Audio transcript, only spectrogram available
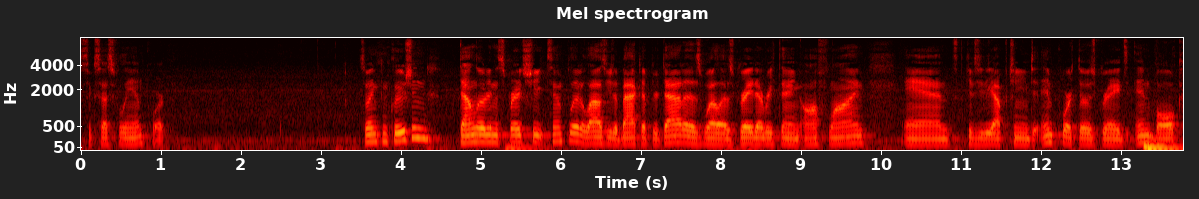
successfully import. So in conclusion, Downloading the spreadsheet template allows you to back up your data as well as grade everything offline and gives you the opportunity to import those grades in bulk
